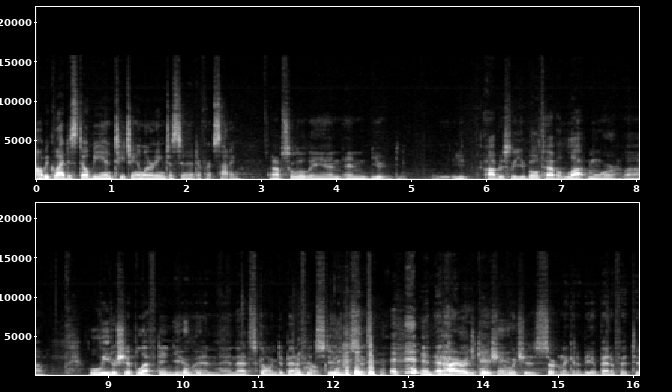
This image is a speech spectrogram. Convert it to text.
I'll be glad to still be in teaching and learning, just in a different setting. Absolutely, and, and you, you, obviously you both have a lot more uh, leadership left in you, and, and that's going to benefit students at, and at higher education, which is certainly going to be a benefit to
